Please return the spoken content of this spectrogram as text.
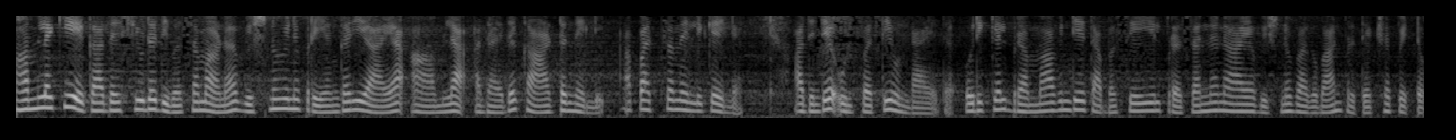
ആംലക്കി ഏകാദശിയുടെ ദിവസമാണ് വിഷ്ണുവിന് പ്രിയങ്കരിയായ ആംല അതായത് കാട്ടുനെല്ലി ആ പച്ച നെല്ലിക്കയില്ലേ അതിന്റെ ഉൽപ്പത്തി ഉണ്ടായത്. ഒരിക്കൽ ബ്രഹ്മാവിന്റെ തപസ്യയിൽ പ്രസന്നനായ വിഷ്ണു ഭഗവാൻ പ്രത്യക്ഷപ്പെട്ടു.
